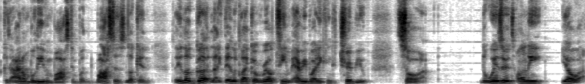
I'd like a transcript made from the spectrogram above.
because I don't believe in Boston, but Boston's looking they look good, like they look like a real team. Everybody can contribute. So the Wizards only yo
